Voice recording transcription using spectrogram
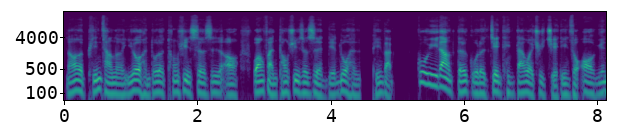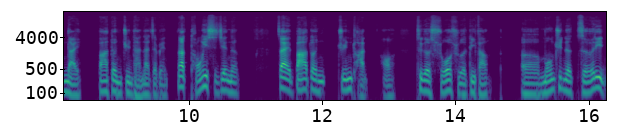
然后平常呢也有很多的通讯设施哦，往返通讯设施联络很频繁，故意让德国的监听单位去决定说哦，原来巴顿军团在这边。那同一时间呢，在巴顿军团哦这个所属的地方，呃，盟军的责令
